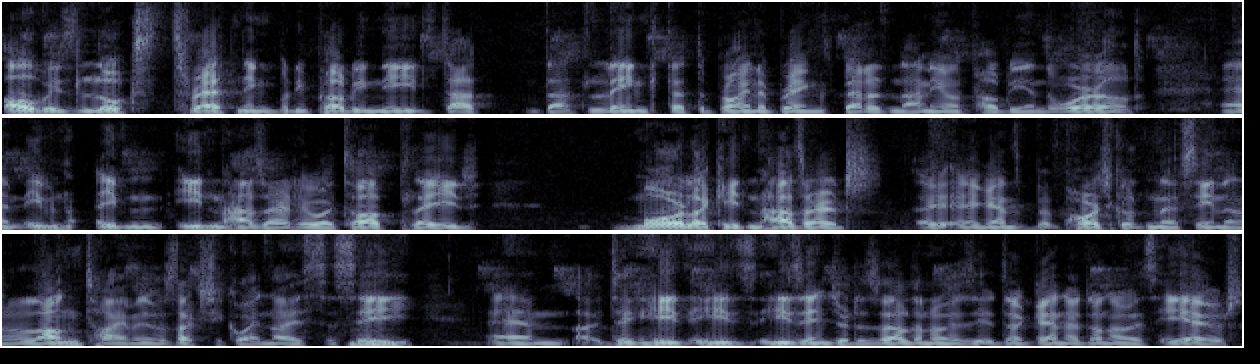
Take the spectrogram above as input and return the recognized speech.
always looks threatening, but he probably needs that that link that De Bruyne brings better than anyone probably in the world. And um, even even Eden Hazard, who I thought played more like Eden Hazard against Portugal than I've seen in a long time. It was actually quite nice to see. Um, I think he, he's he's injured as well. I don't know. Is, again, I don't know. Is he out?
